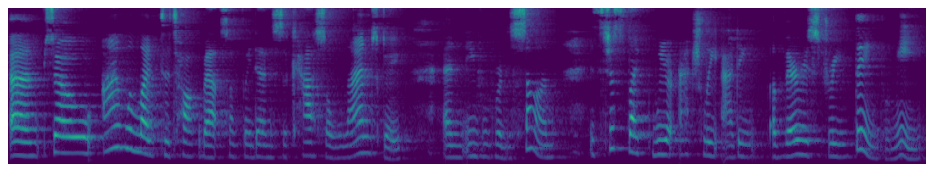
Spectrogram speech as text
Um, so I would like to talk about something that is a castle landscape, and even for the sun, it's just like we are actually adding a very strange thing for me.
